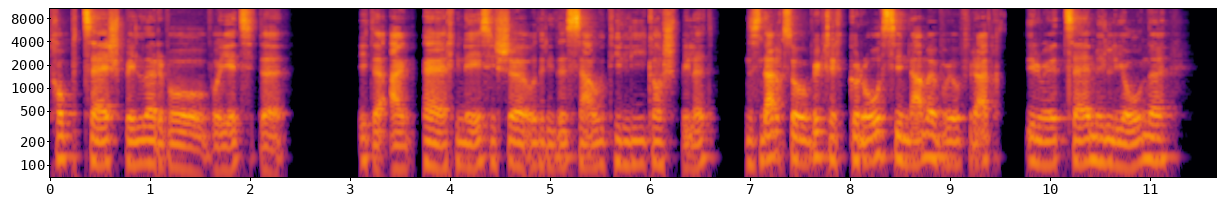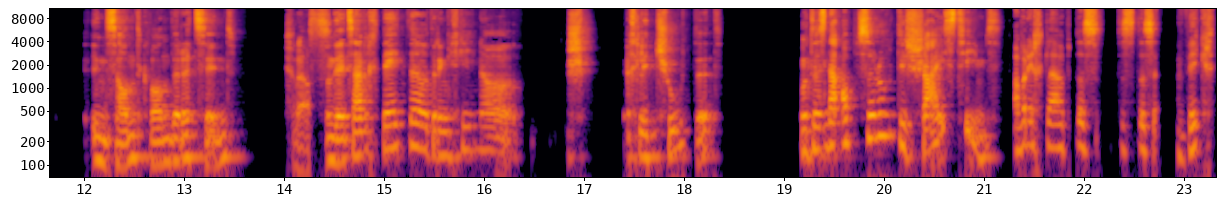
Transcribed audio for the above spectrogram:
Top 10 Spielern, wo, wo jetzt in der, in der äh, chinesischen oder in der Saudi-Liga spielen. Und das sind einfach so wirklich grosse Namen, die für einfach irgendwie 10 Millionen in den Sand gewandert sind. Krass. Und jetzt einfach dort oder in China bisschen shootet. Und das sind absolute Scheiß-Teams. Aber ich glaube, das, das, das weckt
